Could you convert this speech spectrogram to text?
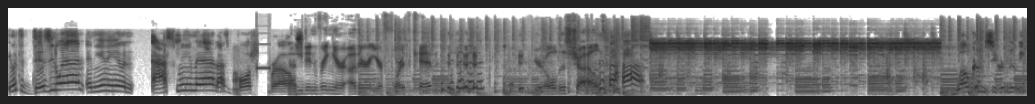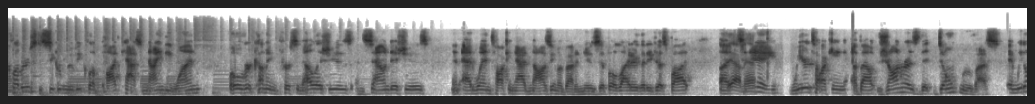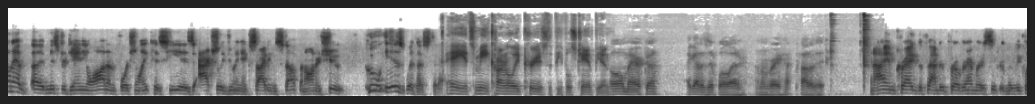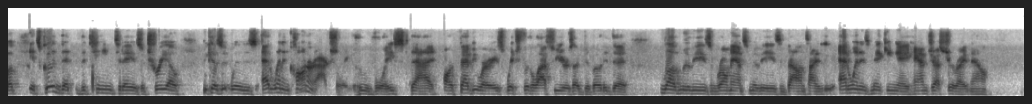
You went to Disneyland and you didn't even ask me, man? That's oh. bullshit, bro. That's- You didn't bring your other, your fourth kid, your oldest child. Welcome, Secret Movie Clubbers, to Secret Movie Club Podcast 91, overcoming personnel issues and sound issues, and Edwin talking ad nauseum about a new Zippo lighter that he just bought. Uh, Yeah, man. today, we are talking about genres that don't move us. And we don't have uh, Mr. Daniel on, unfortunately, because he is actually doing exciting stuff and on a shoot. Who is with us today? hey, it's me, Connor Lloyd Cruz, the people's champion. Oh, America. I got a Zippo letter, and I'm very proud of it. And I am Craig, the founder programmer of Secret Movie Club. It's good that the team today is a trio because it was Edwin and Connor actually who voiced that our Februaries, which for the last few years I've devoted to love movies and romance movies and Valentine's. Edwin is making a hand gesture right now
